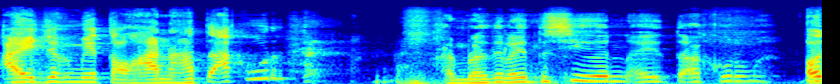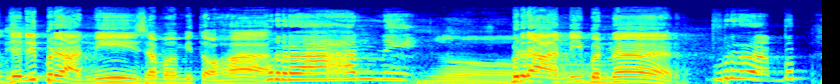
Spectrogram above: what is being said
ajeng mitohan hata akur. Kan berarti lain teh sieun aya teu akur mah. Oh jadi berani sama Mitoha? Berani. Berani bener. Ber be-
